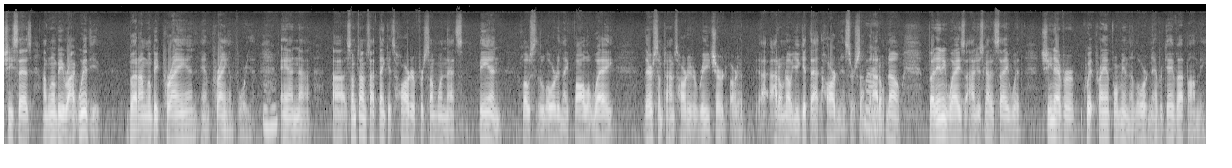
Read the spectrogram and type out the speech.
She says, I'm going to be right with you, but I'm going to be praying and praying for you. And uh, uh, sometimes I think it's harder for someone that's been close to the Lord and they fall away. They're sometimes harder to reach or, or to, I, I don't know, you get that hardness or something. I don't know. But, anyways, I just got to say, with she never quit praying for me, and the Lord never gave up on me.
